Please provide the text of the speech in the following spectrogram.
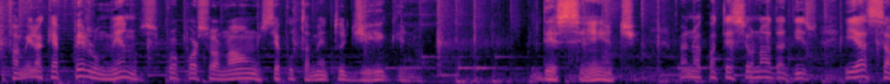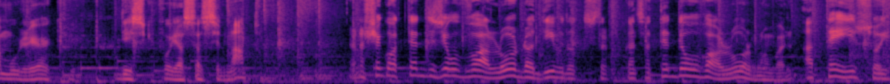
A família quer pelo menos proporcionar um sepultamento digno, decente mas não aconteceu nada disso. E essa mulher que disse que foi assassinato, ela chegou até a dizer o valor da dívida dos traficantes, até deu o valor, Lombardi, até isso aí.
